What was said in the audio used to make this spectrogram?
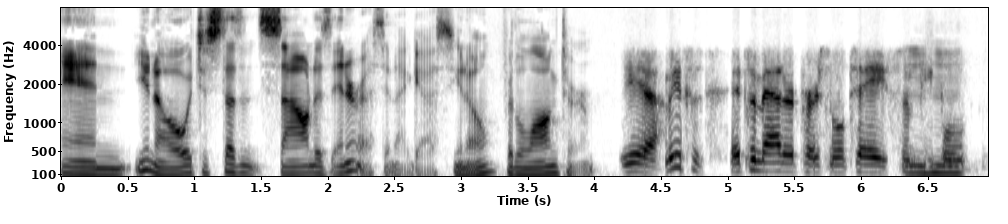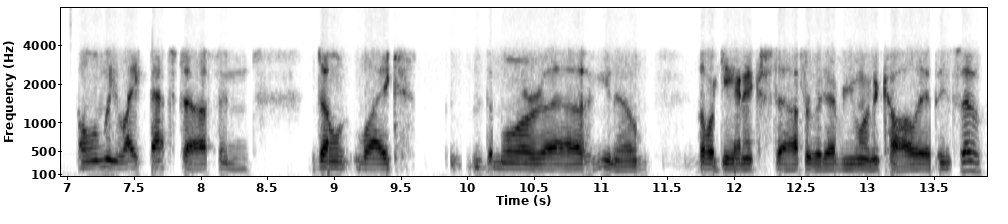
and you know it just doesn't sound as interesting i guess you know for the long term yeah i mean it's a, it's a matter of personal taste some mm-hmm. people only like that stuff and don't like the more uh you know organic stuff or whatever you want to call it. And so,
